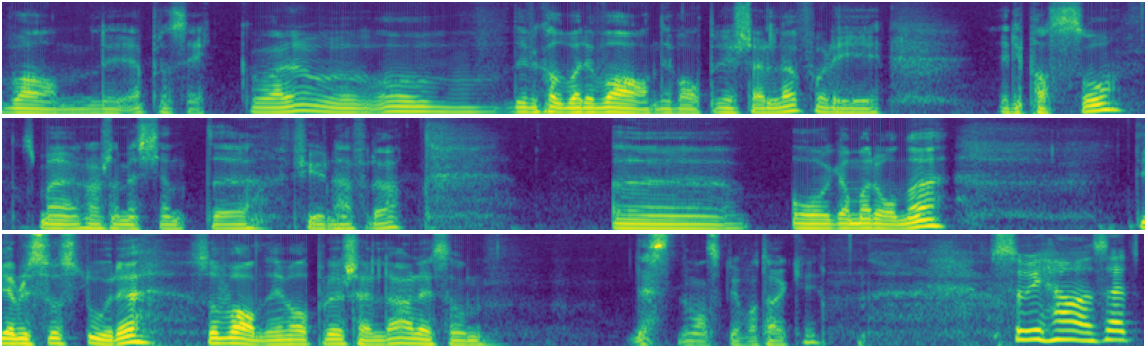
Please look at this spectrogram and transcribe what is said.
vanlig ja, Prosecco er det, og, og det vi kaller bare vanlig Valpolicella, fordi Ripasso, som er kanskje den mest kjente fyren herfra, eh, og Amarone, de er blitt så store, så vanlige Valpolicella er liksom nesten vanskelig å få tak i. Så vi har altså et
